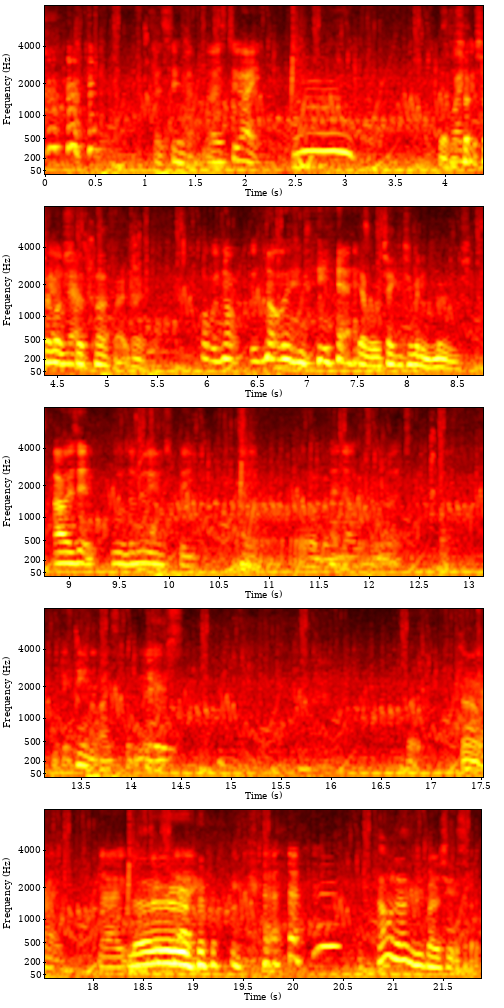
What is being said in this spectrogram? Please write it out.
Let's see that. No, it's too late. Yeah, so, so much now. this perfect, eh? Well, we've not, we've not really yet. Yeah, but we've taken too many moves. Oh, is it? Will the moves be pen- penultimate? You get penalised for the moves. No. No. just how on earth have you managed to get so?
